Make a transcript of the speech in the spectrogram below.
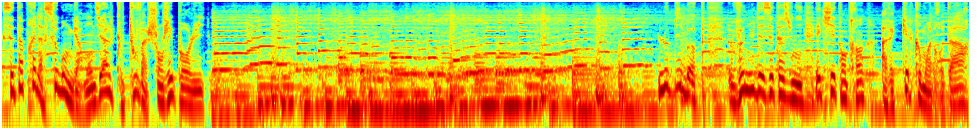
c'est après la Seconde Guerre mondiale que tout va changer pour lui. le bebop, venu des États-Unis et qui est en train, avec quelques mois de retard,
